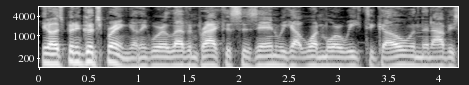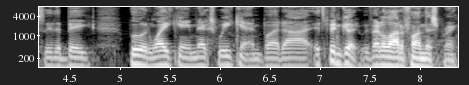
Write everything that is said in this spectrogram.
you know, it's been a good spring. I think we're 11 practices in. We got one more week to go, and then obviously the big blue and white game next weekend. But uh, it's been good. We've had a lot of fun this spring.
